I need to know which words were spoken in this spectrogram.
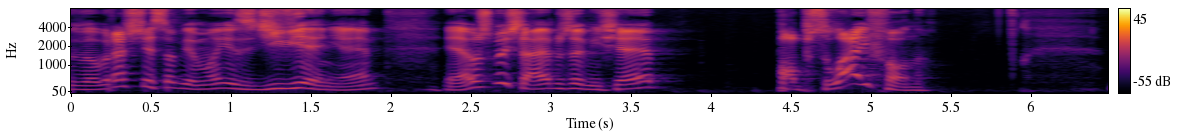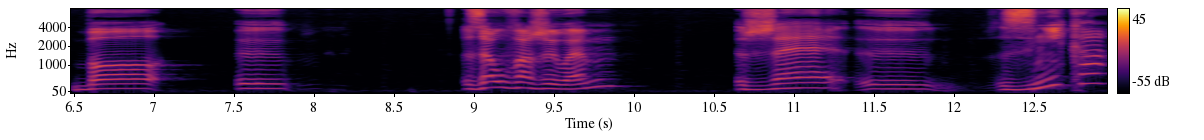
y, wyobraźcie sobie moje zdziwienie. Ja już myślałem, że mi się popsuł iPhone. Bo y, zauważyłem, że y, znika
